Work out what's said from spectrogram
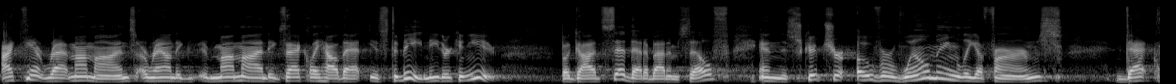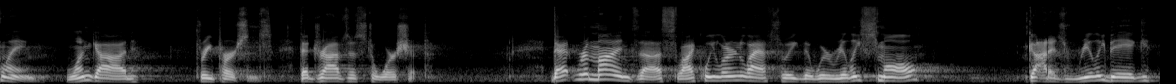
I can't wrap my minds around my mind exactly how that is to be. Neither can you. But God said that about Himself, and the Scripture overwhelmingly affirms that claim one God, three persons. That drives us to worship. That reminds us, like we learned last week, that we're really small, God is really big.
